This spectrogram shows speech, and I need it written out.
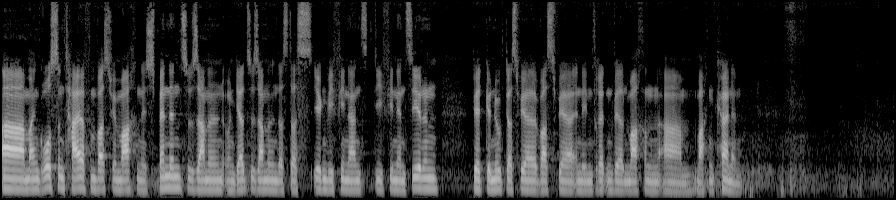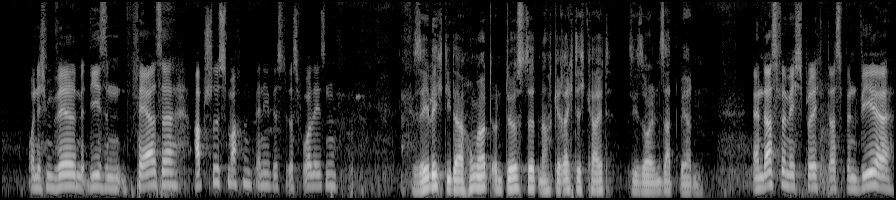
ähm, ein großen Teil von was wir machen, ist Spenden zu sammeln und Geld zu sammeln, dass das irgendwie finanz die finanzieren wird genug, dass wir, was wir in den dritten Welt machen, ähm, machen können. Und ich will mit diesen Verse Abschluss machen. Benny, willst du das vorlesen? Selig, die da hungert und dürstet nach Gerechtigkeit, sie sollen satt werden. Und das für mich spricht, dass wenn wir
